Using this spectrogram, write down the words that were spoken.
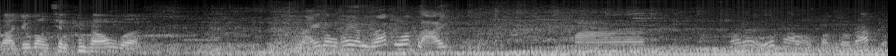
Rồi chú con xin cái nón qua. Nãy con thấy anh ráp ngoắt lại. Mà nó nói ủa sao ông bận đồ ráp vậy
